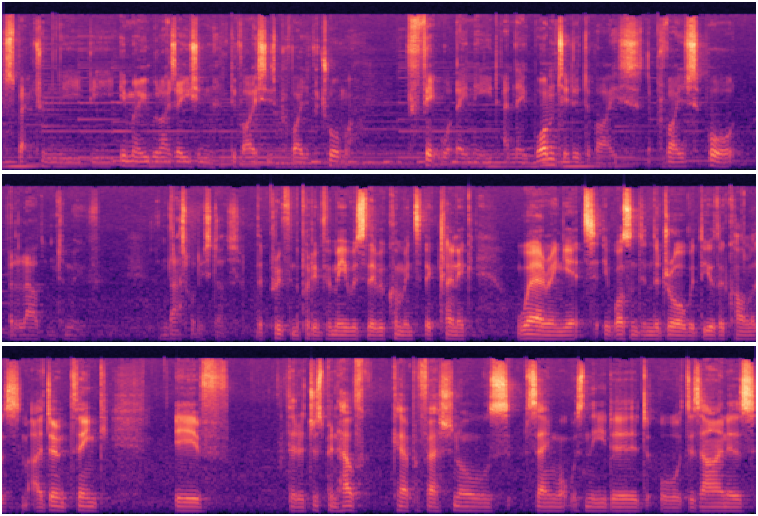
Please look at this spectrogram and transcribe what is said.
spectrum, the, the immobilisation devices provided for trauma, fit what they need, and they wanted a device that provided support but allowed them to move. And that's what this does. The proof in the pudding for me was they would come into the clinic wearing it. It wasn't in the drawer with the other collars. I don't think if there had just been healthcare professionals saying what was needed or designers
